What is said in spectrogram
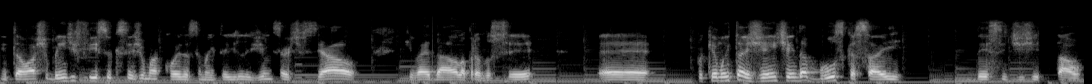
Então acho bem difícil que seja uma coisa assim, uma inteligência artificial que vai dar aula para você, é, porque muita gente ainda busca sair desse digital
